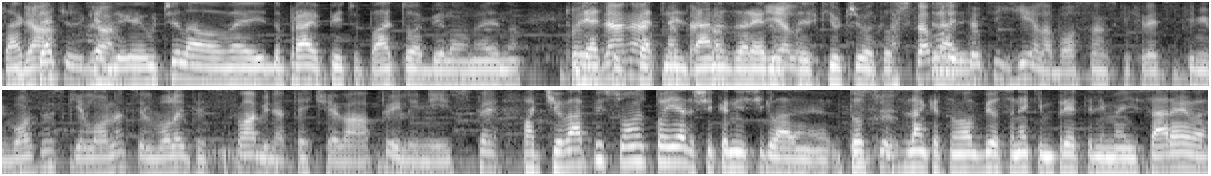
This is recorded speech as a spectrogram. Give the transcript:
tako, Da, sjećam, kad da. je učila ovaj, da pravi pitu, pa to je bilo ono jedno, 10-15 zanat, jel tako? dana za redom Jel? se isključivo to A šta radi. volite od tih jela bosanskih? Recite mi, bosanski lonac, ili volite slabi na te ćevape ili niste? Pa ćevapi su ono, to jedeš i kad nisi gladan. To se znam kad sam bio sa nekim prijateljima iz Sarajeva.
